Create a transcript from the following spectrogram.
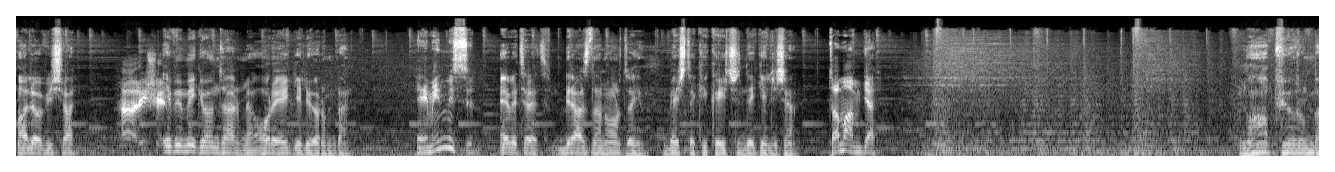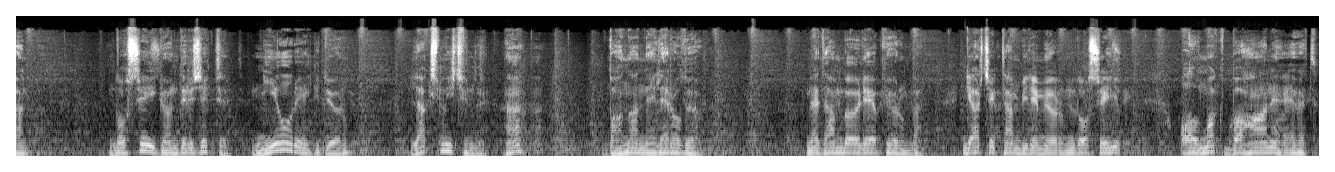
Alo Vişal. Ha Rishi. Evime gönderme. Oraya geliyorum ben. Emin misin? Evet evet. Birazdan oradayım. Beş dakika içinde geleceğim. Tamam gel. Ne yapıyorum ben? Dosyayı gönderecekti. Niye oraya gidiyorum? Lakshmi için mi? Ha? Bana neler oluyor? Neden böyle yapıyorum ben? Gerçekten bilemiyorum. Dosyayı almak bahane, evet.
